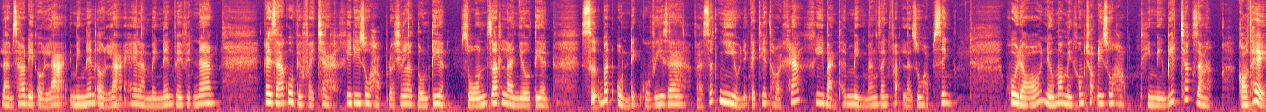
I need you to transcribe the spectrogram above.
làm sao để ở lại mình nên ở lại hay là mình nên về việt nam cái giá của việc phải trả khi đi du học đó chính là tốn tiền, tốn rất là nhiều tiền, sự bất ổn định của visa và rất nhiều những cái thiệt thòi khác khi bản thân mình mang danh phận là du học sinh. Hồi đó nếu mà mình không chọn đi du học thì mình biết chắc rằng có thể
